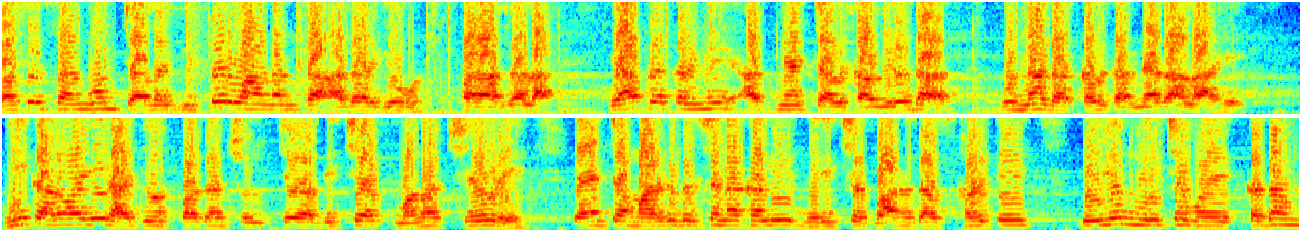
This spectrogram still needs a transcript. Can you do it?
असे सांगून चालक इतर वाहनांचा आधार घेऊन फरार झाला. या प्रकरणी अज्ञात चालकाविरोधात गुन्हा दाखल करण्यात आला आहे. ही कारवाई राज्य उत्पादन शुल्कचे अधीक्षक मनोज शेवरे यांच्या मार्गदर्शनाखाली निरीक्षक भानुदास खडके दुय्यम निरीक्षक विवेक कदम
